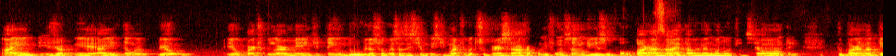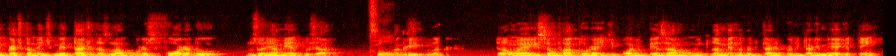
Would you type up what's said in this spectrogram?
Aí, já, aí então eu, eu eu, particularmente, tenho dúvidas sobre essas estimativas de super safra em função disso. O Paraná, estava vendo uma notícia ontem, que o Paraná tem praticamente metade das lavouras fora do, do zoneamento já, Sim. agrícola. Né? Então, é, isso é um fator aí que pode pesar muito na, na produtividade, produtividade média. Tem,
